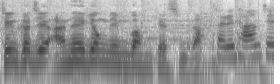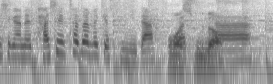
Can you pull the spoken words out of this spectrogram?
지금까지 안혜경님과 함께했습니다. 저희는 다음 주이 시간에 다시 찾아뵙겠습니다 고맙습니다. 고맙습니다.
